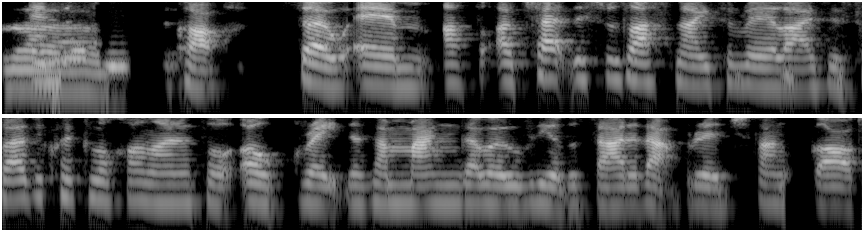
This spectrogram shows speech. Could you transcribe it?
in the, Um, the car. So um, I, th- I checked. This was last night. I realised this. So I had a quick look online. I thought, oh great, there's a mango over the other side of that bridge. Thank God.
